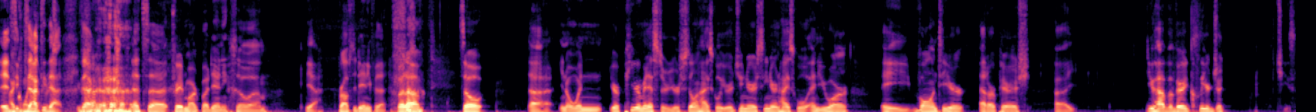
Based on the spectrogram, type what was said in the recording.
It's coined that exactly that. Exactly. That's uh, trademarked by Danny. So, um, yeah, props to Danny for that. But um, so, uh, you know, when you're a peer minister, you're still in high school. You're a junior or senior in high school, and you are a volunteer at our parish. Uh, you have a very clear. Jeez.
